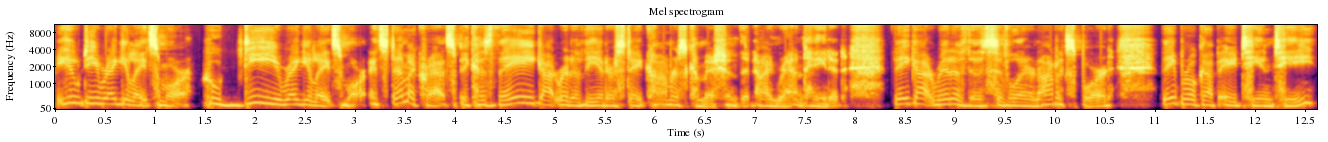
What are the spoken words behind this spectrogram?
Who deregulates more? Who deregulates more? It's Democrats because they got rid of the Interstate Commerce Commission that Ayn Rand hated. They got rid of the Civil Aeronautics Board. They broke up AT&T.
